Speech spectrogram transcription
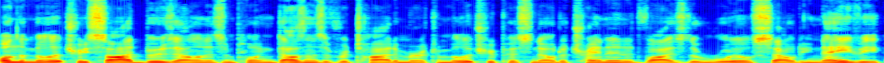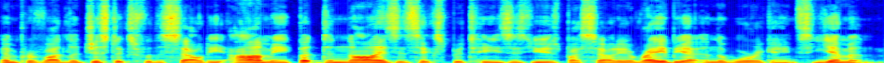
On the military side, Booz Allen is employing dozens of retired American military personnel to train and advise the Royal Saudi Navy and provide logistics for the Saudi army, but denies its expertise is used by Saudi Arabia in the war against Yemen.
